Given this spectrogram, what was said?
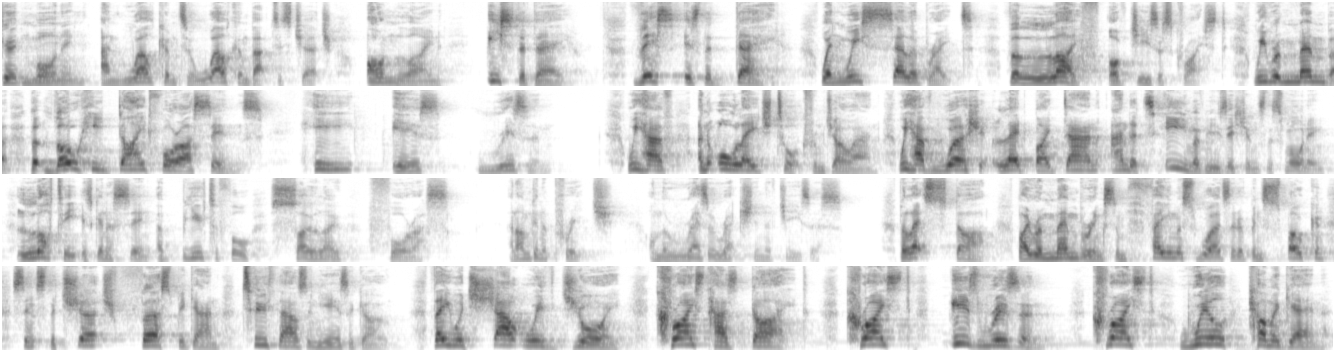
Good morning and welcome to Welcome Baptist Church online Easter Day. This is the day when we celebrate the life of Jesus Christ. We remember that though he died for our sins, he is risen. We have an all age talk from Joanne. We have worship led by Dan and a team of musicians this morning. Lottie is going to sing a beautiful solo for us. And I'm going to preach on the resurrection of Jesus. But let's start by remembering some famous words that have been spoken since the church first began 2,000 years ago. They would shout with joy Christ has died, Christ is risen, Christ will come again.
